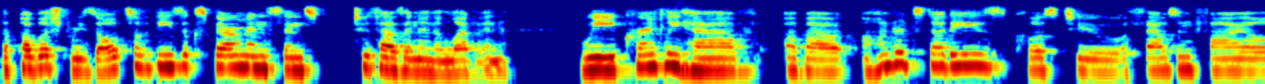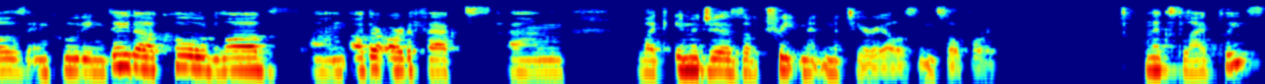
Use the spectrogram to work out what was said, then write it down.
the published results of these experiments since 2011. We currently have about 100 studies, close to 1,000 files, including data, code, logs, um, other artifacts um, like images of treatment materials and so forth. Next slide, please.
